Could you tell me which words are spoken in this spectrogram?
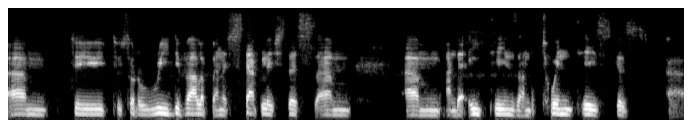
um, to to sort of redevelop and establish this um, um, under 18s, under 20s, because uh,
